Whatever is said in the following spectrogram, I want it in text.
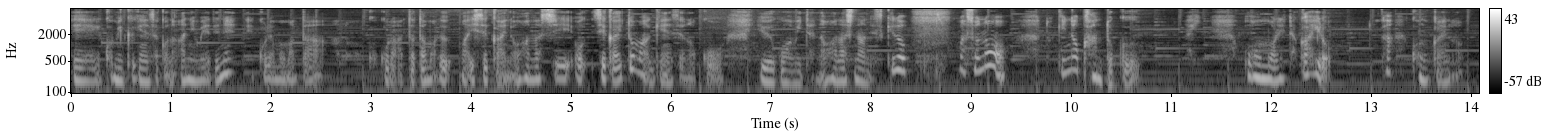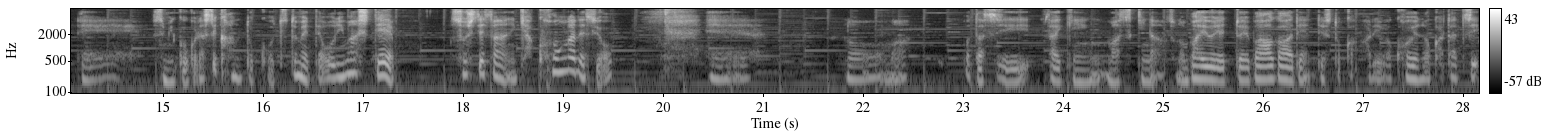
えー、コミック原作のアニメでね、これもまた、心温まる、まあ、異世界のお話、異世界とまあ現世のこう融合みたいなお話なんですけど、まあ、その時の監督、はい、大森隆弘が今回の、えー、隅っこ暮らし監督を務めておりまして、そしてさらに脚本がですよ、えー、の、まあ、私最近、まあ、好きなそのバイオレット・エヴァーガーデンですとかあるいは声の形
